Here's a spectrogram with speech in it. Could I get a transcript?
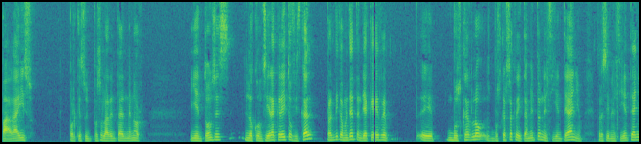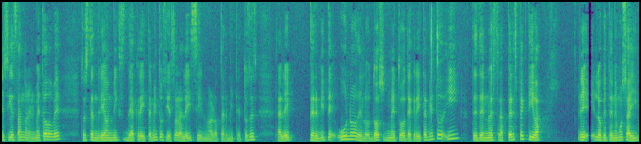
paga ISO, porque su impuesto a la renta es menor, y entonces lo considera crédito fiscal, prácticamente tendría que eh, buscarlo, buscar su acreditamiento en el siguiente año. Pero si en el siguiente año sigue estando en el método B, entonces tendría un mix de acreditamientos y eso la ley sí no lo permite. Entonces la ley permite uno de los dos métodos de acreditamiento y desde nuestra perspectiva eh, lo que tenemos ahí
